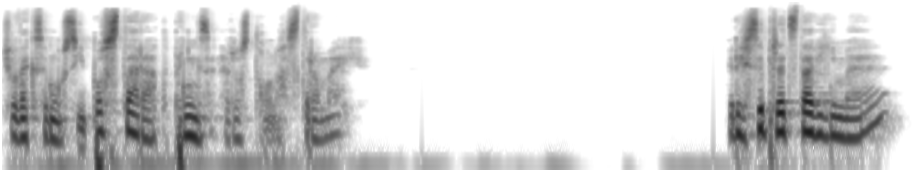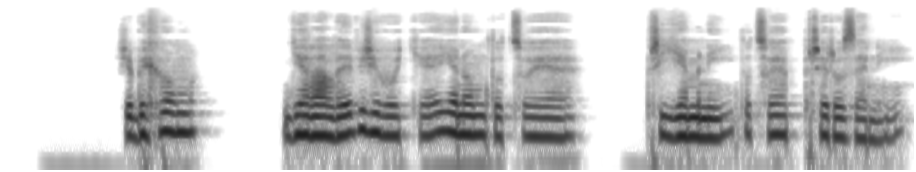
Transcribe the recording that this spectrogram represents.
Člověk se musí postarat, peníze nerostou na stromech. Když si představíme, že bychom dělali v životě jenom to, co je příjemný, to, co je přirozený,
